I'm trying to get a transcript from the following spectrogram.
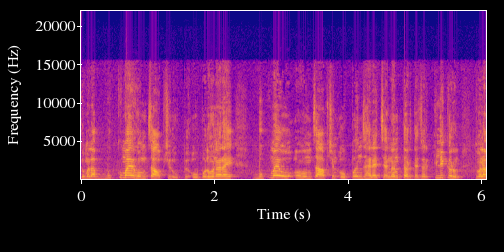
तुम्हाला बुक माय होमचा ऑप्शन उप ओपन होणार आहे. बुक माय होमचा ऑप्शन ओपन झाल्याच्यानंतर त्याच्यावर क्लिक करून तुम्हाला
